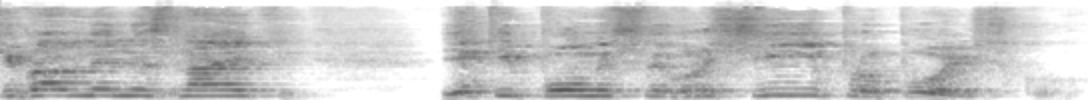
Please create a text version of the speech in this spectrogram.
Хіба вони не знають, які помисли в Росії про польську?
